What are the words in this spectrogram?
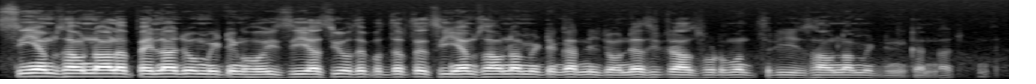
ਸੀਐਮ ਸਾਹਿਬ ਨਾਲ ਪਹਿਲਾਂ ਜੋ ਮੀਟਿੰਗ ਹੋਈ ਸੀ ਅਸੀਂ ਉਹਦੇ ਪੱਧਰ ਤੇ ਸੀਐਮ ਸਾਹਿਬ ਨਾਲ ਮੀਟਿੰਗ ਕਰਨੀ ਚਾਹੁੰਦੇ ਹਾਂ ਅਸੀਂ ਟਰਾਂਸਪੋਰਟ ਮੰਤਰੀ ਸਾਹਿਬ ਨਾਲ ਮੀਟਿੰਗ ਨਹੀਂ ਕਰਨਾ ਚਾਹੁੰਦੇ। ਜੀ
